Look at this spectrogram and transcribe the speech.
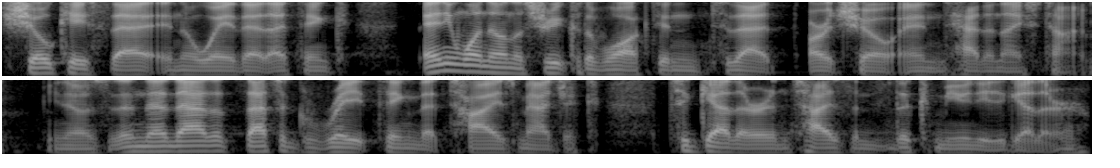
showcase that in a way that I think anyone on the street could have walked into that art show and had a nice time. You know, and then that that's a great thing that ties magic together and ties the, the community together.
